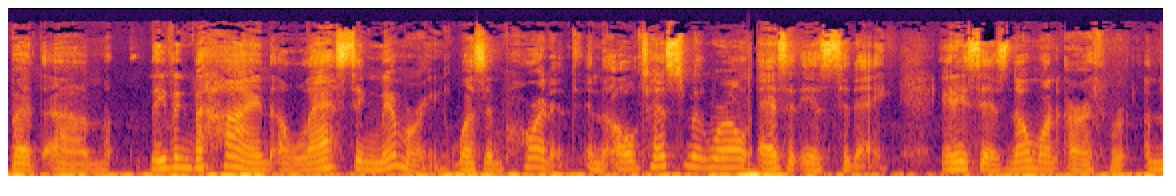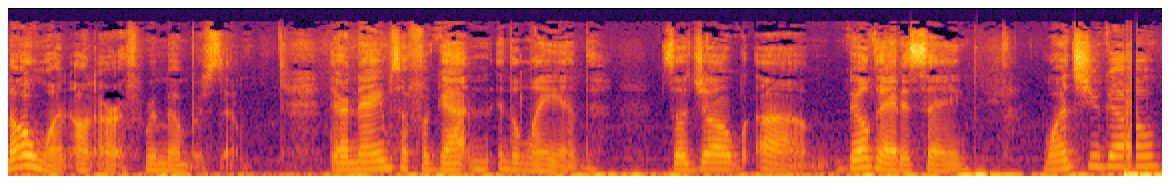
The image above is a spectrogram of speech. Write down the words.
But um, leaving behind a lasting memory was important in the Old Testament world as it is today. And he says, no one earth, no one on earth remembers them. Their names are forgotten in the land. So Job, um, Bildad is saying, once you go,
